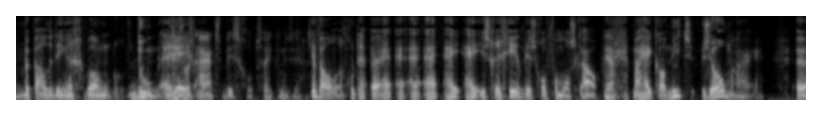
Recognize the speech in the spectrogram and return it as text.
bepaalde dingen gewoon doen en regelen. Een soort aartsbisschop zou je kunnen zeggen. Jawel, goed, hij, hij, hij, hij is regerend bisschop van Moskou. Ja. Maar hij kan niet zomaar uh,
